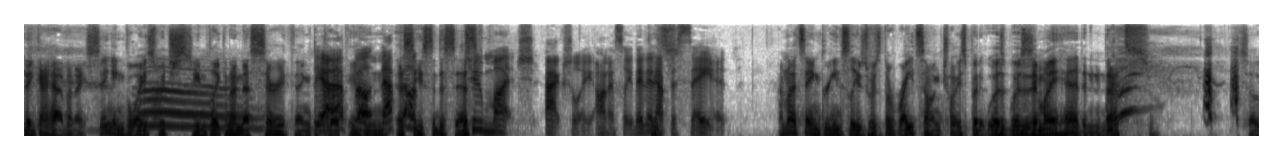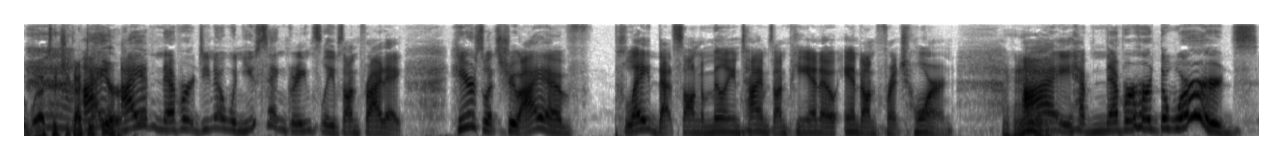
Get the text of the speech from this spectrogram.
think I have a nice singing voice, which seemed like an unnecessary thing to yeah, put felt, in a cease and desist. too much. Actually, honestly, they didn't have to say it. I'm not saying Green Sleeves was the right song choice, but it was was in my head, and that's so that's what you got to I, hear. I had never, do you know, when you sang Green Sleeves on Friday, here's what's true. I have played that song a million times on piano and on French horn. Mm-hmm. I have never heard the words.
